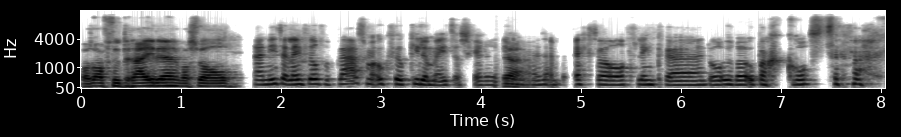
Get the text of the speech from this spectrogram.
Was af en toe het rijden, was wel Nou, niet alleen veel verplaatst, maar ook veel kilometers gereden. Ja. We zijn echt wel flink eh, door Europa gecrossed, zeg maar.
